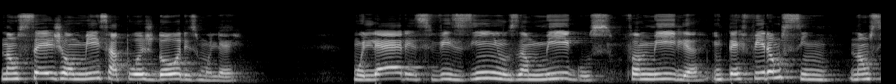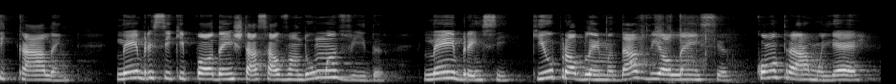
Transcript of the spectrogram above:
Não seja omissa a tuas dores, mulher. Mulheres, vizinhos, amigos, família, interfiram sim, não se calem. Lembre-se que podem estar salvando uma vida. Lembrem-se que o problema da violência contra a mulher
